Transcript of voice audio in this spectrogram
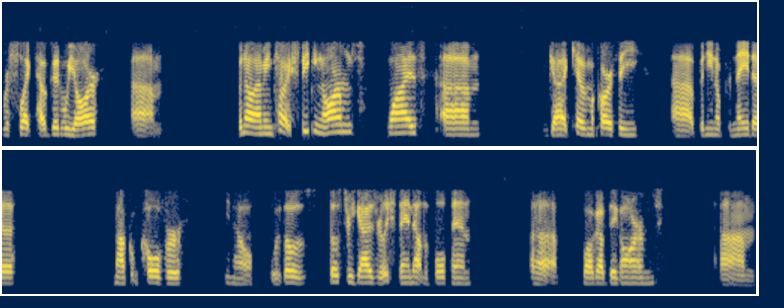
reflect how good we are. Um, but no, I mean, talk, speaking arms wise, um, we've got Kevin McCarthy, uh, Benino Pruneda, Malcolm Culver. You know, those those three guys really stand out in the bullpen. Uh, all got big arms. Um,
